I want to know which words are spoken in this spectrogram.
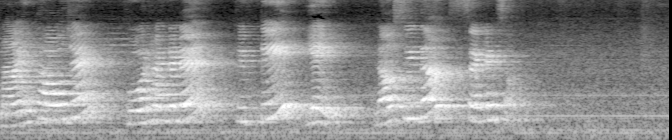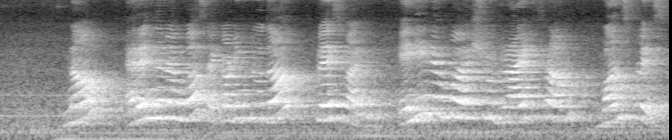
9458. Now see the second sum. Now arrange the numbers according to the place value. Any number should write from ones place.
